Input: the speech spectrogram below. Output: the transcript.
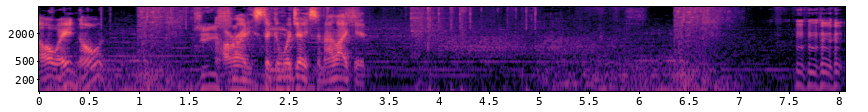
Oh wait, no. Jason Alright, he's sticking with Jason. I like it.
